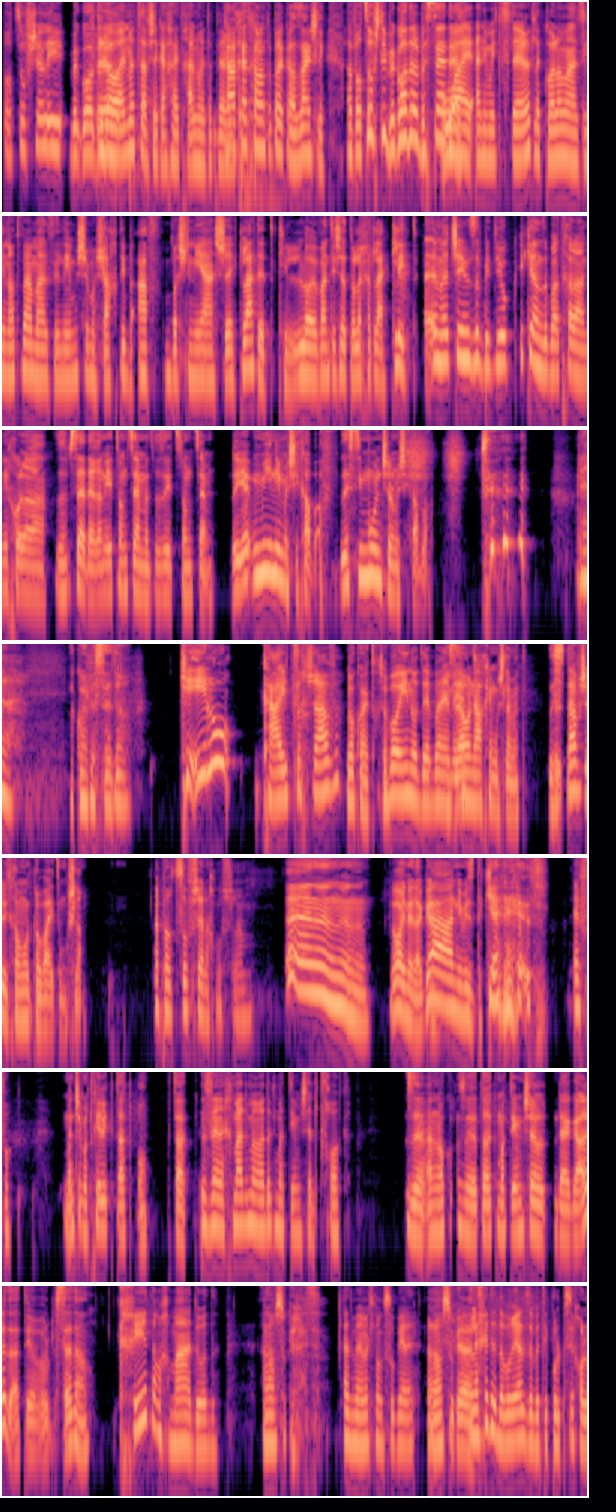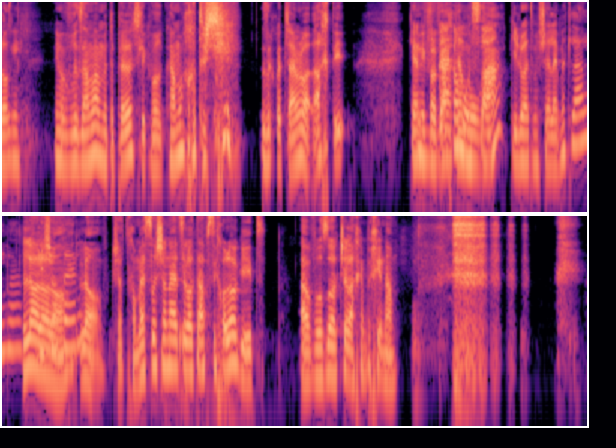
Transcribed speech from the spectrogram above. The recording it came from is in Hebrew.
הפרצוף שלי בגודל... לא, אין מצב שככה התחלנו את הפרק. ככה התחלנו את הפרק על הזין שלי. הפרצוף שלי בגודל בסדר. וואי, אני מצטערת לכל המאזינות והמאזינים שמשכתי באף בשנייה שהקלטת, כי לא הבנתי שאת הולכת להקליט. האמת שאם זה בדיוק, כן, זה בהתחלה, אני יכולה... זה בסדר, אני אצמצם את זה, זה יצטמצם. זה יהיה מיני משיכה באף. זה סימון של משיכה באף. הכל בסדר. כאילו קיץ עכשיו, לא קיץ עכשיו. בואי נודה באמת. זה העונה הכי מושלמת. זה סתיו של התחממות גלובלית, זה מושלם. הפרצוף שלך מושלם. אה, בואי נירגע, אני מזדקנת. איפה? מן שמתחיל לי קצת פה, קצת. זה נחמד מאוד הקמטים של צחוק. זה, אני לא, זה יותר קמטים של דאגה לדעתי, אבל בסדר. קחי את המחמאה, דוד. אני לא מסוגלת. את באמת לא מסוגלת. אני לא מסוגלת. לכי תדברי על זה בטיפול פסיכולוגי. אני מבריזה מהמטפלת שלי כבר כמה חודשים. איזה חודשיים לא הלכתי. כי אני כל כך ואת עמוסה. אמורה? כאילו את משלמת לה על לא, לא, הפגישות לא, האלה? לא. כשאת 15 שנה אצל אותה פסיכולוגית, ההברזות שלך הן בחינם.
